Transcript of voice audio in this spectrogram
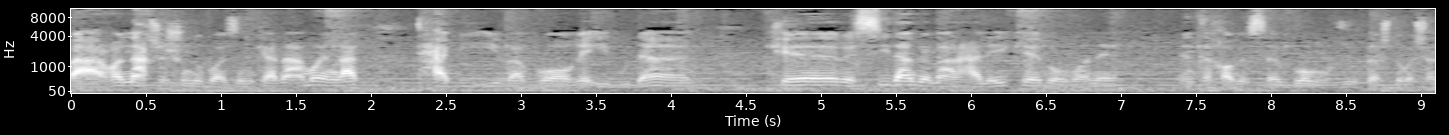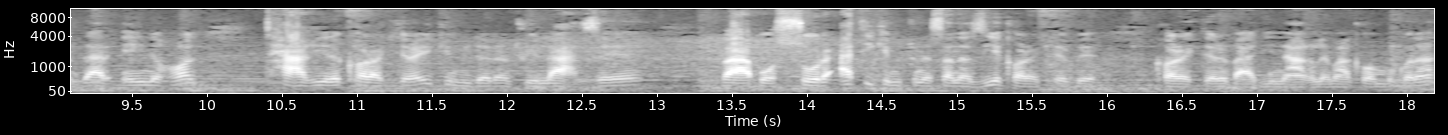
به هر حال نقششون رو بازی می‌کردن اما اینقدر طبیعی و واقعی بودن که رسیدن به مرحله ای که به عنوان انتخاب سوم حضور داشته باشن. در عین حال تغییر کاراکترهایی که می‌دادن توی لحظه و با سرعتی که می‌تونستن از یک کاراکتر به کاراکتر بعدی نقل مکان بکنن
